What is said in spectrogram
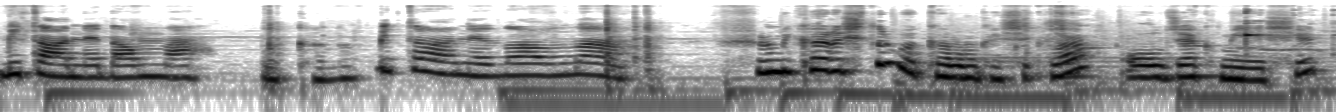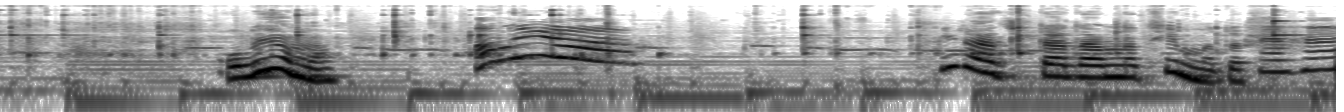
Bir tane damla. Bakalım. Bir tane damla. Şunu bir karıştır bakalım kaşıkla. Olacak mı yeşil? Oluyor mu? Alıyor. Birazcık daha damlatayım mı? Dur. Hı hı.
